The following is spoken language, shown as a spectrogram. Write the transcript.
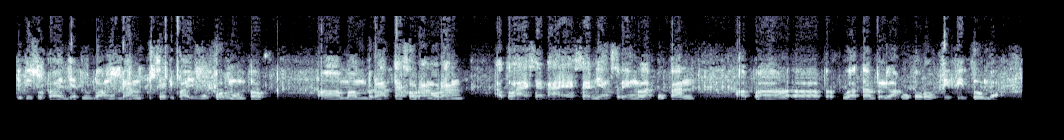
Jadi supaya jadi undang-undang bisa dipayung hukum untuk e, memberantas orang-orang atau ASN-ASN yang sering melakukan apa e, perbuatan perilaku koruptif itu, Mbak.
